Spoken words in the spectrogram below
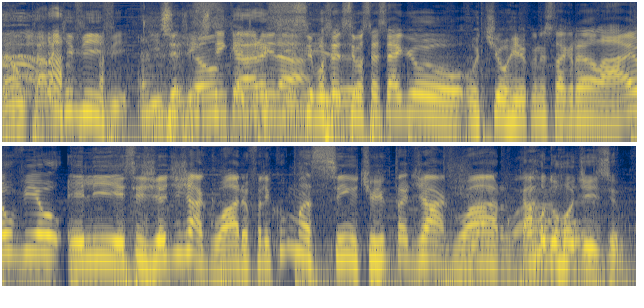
É um cara que vive. Isso a gente É um tem que cara que admirar. Se você, se você segue o, o tio Rico no Instagram lá, eu vi ele esses dias de Jaguar. Eu falei, como assim? O tio Rico tá de Jaguar. Carro do rodízio.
